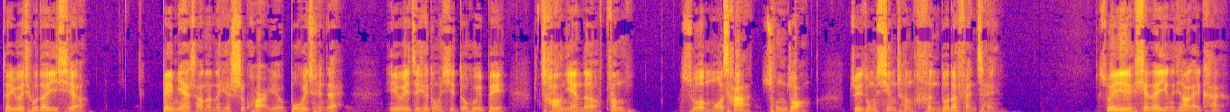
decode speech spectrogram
在月球的一些背面上的那些石块也不会存在。因为这些东西都会被常年的风所摩擦冲撞，最终形成很多的粉尘。所以现在影像来看，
